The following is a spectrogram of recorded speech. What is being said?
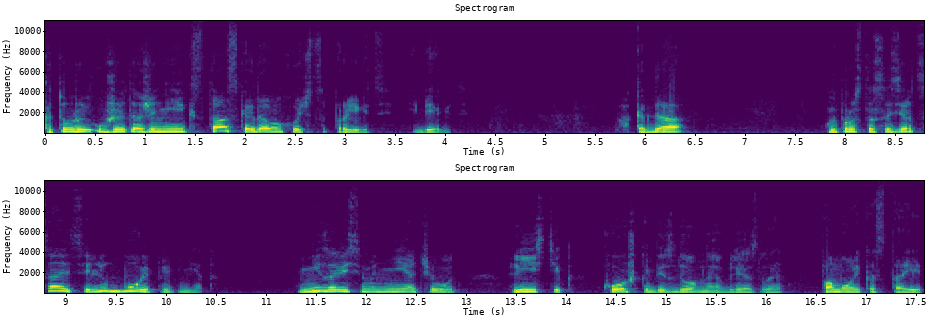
который уже даже не экстаз, когда вам хочется прыгать и бегать, а когда вы просто созерцаете любой предмет, независимо ни от чего, листик, кошка бездомная, облезлая, помойка стоит,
